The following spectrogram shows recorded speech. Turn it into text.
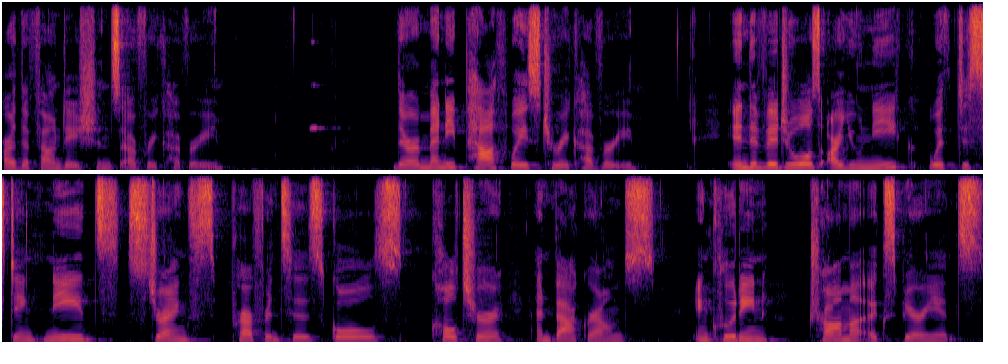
are the foundations of recovery. There are many pathways to recovery. Individuals are unique with distinct needs, strengths, preferences, goals, culture, and backgrounds, including trauma experience.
